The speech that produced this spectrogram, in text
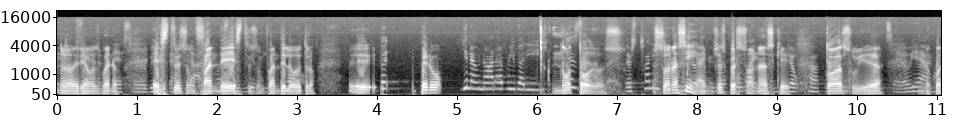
no diríamos, bueno, esto es un fan de esto, es un fan de lo otro, eh, pero no todos son así. Hay muchas personas que toda su vida oh,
